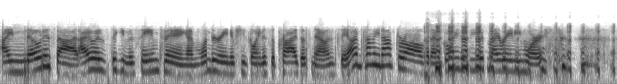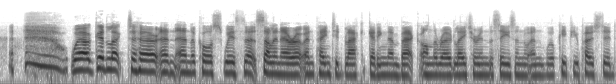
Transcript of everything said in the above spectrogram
I noticed that. I was thinking the same thing. I'm wondering if she's going to surprise us now and say, I'm coming after all, but I'm going to be with my reining horse. well, good luck to her, and, and of course with uh, Salinero and Painted Black getting them back on the road later in the season, and we'll keep you posted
